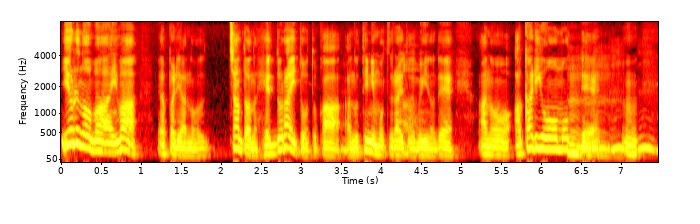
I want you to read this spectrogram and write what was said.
夜の場合はやっぱりあのちゃんとあのヘッドライトとかあの手に持つライトでもいいのであの明かりを持って、うん。うん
